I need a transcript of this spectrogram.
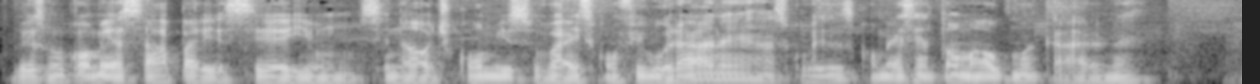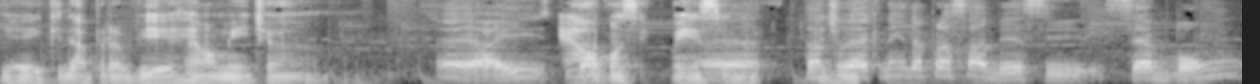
Talvez quando começar a aparecer aí um sinal de como isso vai se configurar, né? As coisas comecem a tomar alguma cara, né? E aí que dá para ver realmente a é, aí, real tanto, consequência, é, né? Tanto é que nem dá para saber se, se é bom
